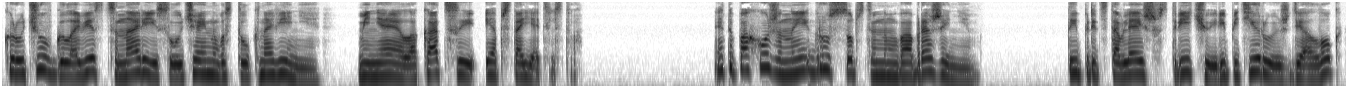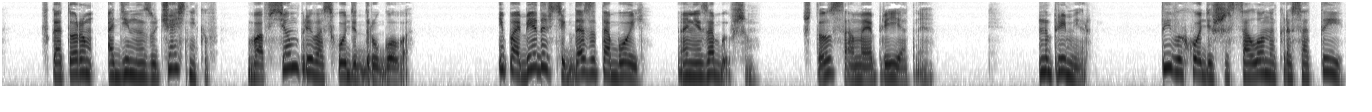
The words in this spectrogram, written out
Кручу в голове сценарии случайного столкновения — меняя локации и обстоятельства. Это похоже на игру с собственным воображением. Ты представляешь встречу и репетируешь диалог, в котором один из участников во всем превосходит другого. И победа всегда за тобой, а не за бывшим, что самое приятное. Например, ты выходишь из салона красоты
